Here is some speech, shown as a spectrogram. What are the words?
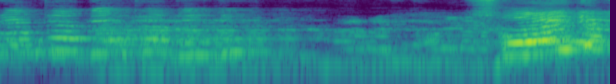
দিন দিন দিন, দিন। সই দেবে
